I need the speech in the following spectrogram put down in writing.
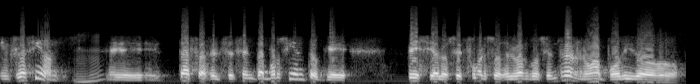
inflación, eh, tasas del 60% que pese a los esfuerzos del Banco Central no ha podido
